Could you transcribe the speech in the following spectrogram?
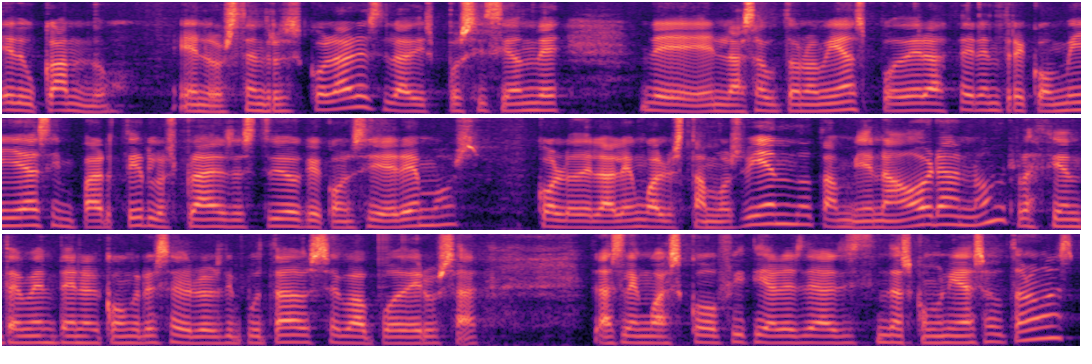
educando en los centros escolares y la disposición de, en las autonomías poder hacer, entre comillas, impartir los planes de estudio que consideremos. Con lo de la lengua lo estamos viendo también ahora, ¿no? Recientemente en el Congreso de los Diputados se va a poder usar las lenguas cooficiales de las distintas comunidades autónomas.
